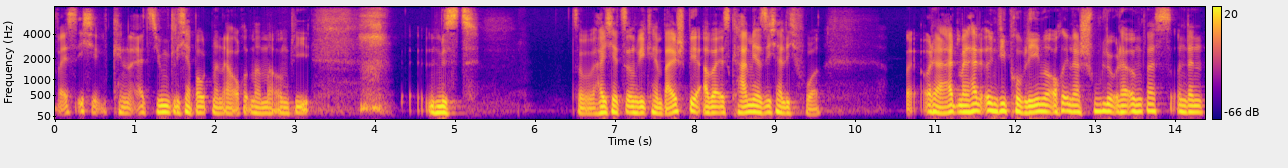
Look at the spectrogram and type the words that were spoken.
weiß ich, als Jugendlicher baut man ja auch immer mal irgendwie Mist. So, habe ich jetzt irgendwie kein Beispiel, aber es kam ja sicherlich vor. Oder hat, man hat irgendwie Probleme auch in der Schule oder irgendwas und dann,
